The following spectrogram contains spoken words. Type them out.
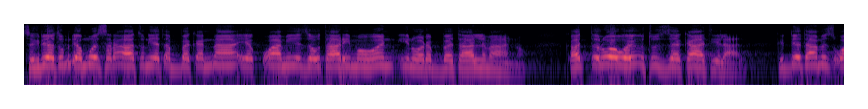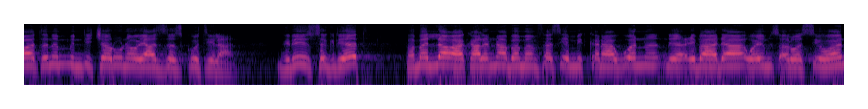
ስግደቱም ደግሞ ስርአቱን የጠበቀና የቋሚ ዘውታሪ መሆን ይኖርበታል ማለት ነው። ቀጥሎ ወይእቱ ዘካት ይላል። ግዴታ ምጽዋትንም እንዲቸሩ ነው ያዘዝኩት ይላል። እንግዲህ ስግደት በመላው አካልና በመንፈስ የሚከናወን ዒባዳ ወይም ጸሎት ሲሆን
